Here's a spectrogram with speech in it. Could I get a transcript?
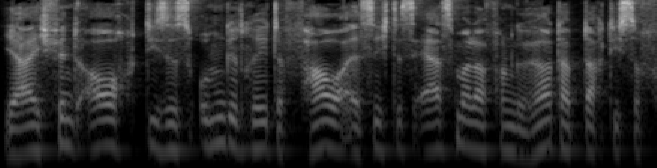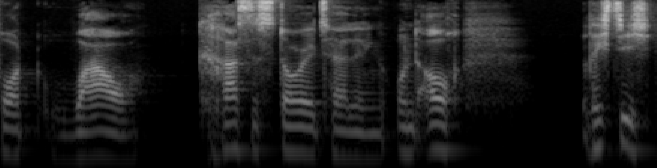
Ja, ich finde auch dieses umgedrehte V, als ich das erste Mal davon gehört habe, dachte ich sofort, wow, krasses Storytelling. Und auch richtig,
